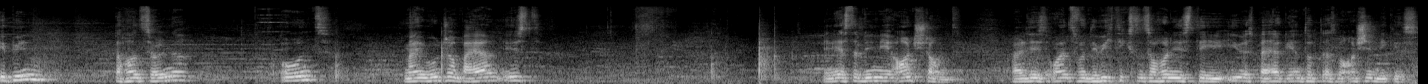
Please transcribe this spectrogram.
Ich bin der Hans Söllner und mein Wunsch an Bayern ist in erster Linie Anstand, weil das eines von den wichtigsten Sachen ist, die ich als Bayer gelernt habe, dass man anständig ist.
